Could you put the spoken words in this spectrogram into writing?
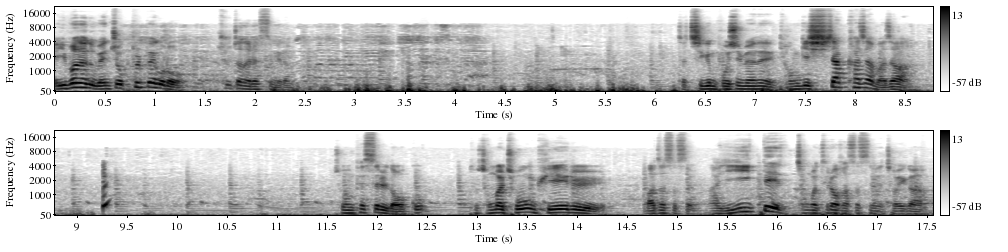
네, 이번에도 왼쪽 풀백으로 출전을 했습니다. 자, 지금 보시면은 경기 시작하자마자 좋은 패스를 넣었고 또 정말 좋은 기회를 맞았었어요. 아 이때 정말 들어갔었으면 저희가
